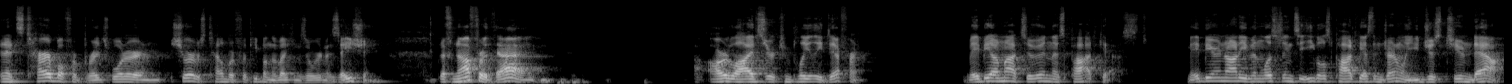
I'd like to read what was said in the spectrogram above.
And it's terrible for Bridgewater. And sure, it was terrible for people in the Vikings organization. But if not for that, our lives are completely different. Maybe I'm not doing this podcast. Maybe you're not even listening to Eagles podcast in general. You just tuned out.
